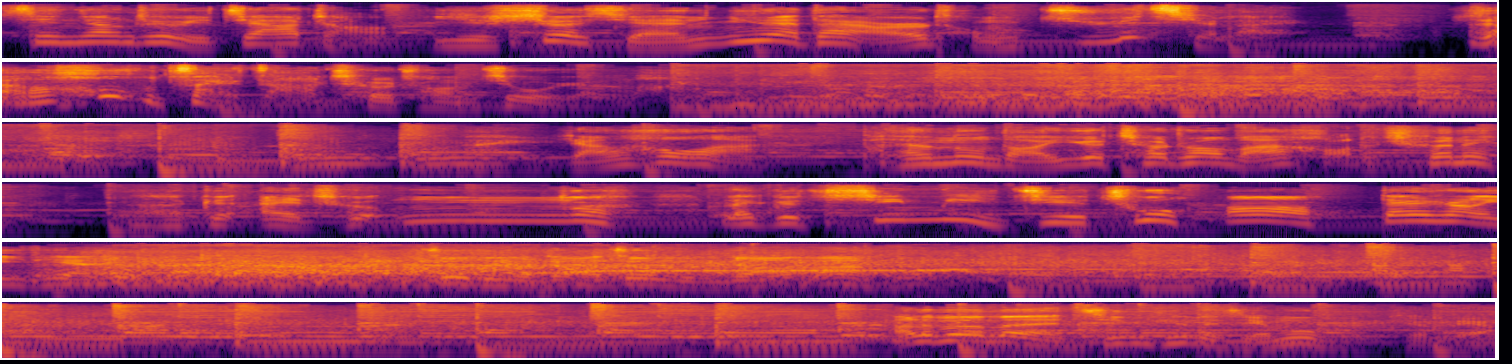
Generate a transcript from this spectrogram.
先将这位家长以涉嫌虐待儿童拘起来，然后再砸车窗救人嘛。哎，然后啊，把他弄到一个车窗完好的车内。啊，跟爱车，嗯啊，来个亲密接触啊，待上一天，就这么着，就这么着啊。好了，朋友们，今天的节目就聊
